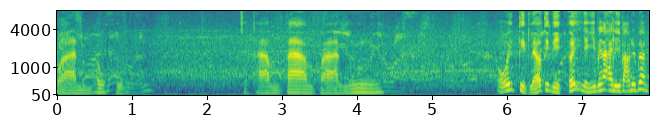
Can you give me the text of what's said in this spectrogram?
วันโอ้โหจะทำตามฝัน โอ้ยติดแล้วติดอีก เอ้ยอย่างนี้ไม่ได้รีบาวด้วยเพื่อน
